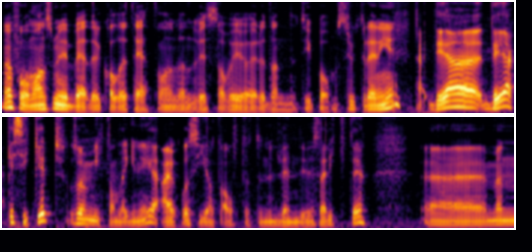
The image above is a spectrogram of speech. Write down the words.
Men får man så mye bedre kvalitet av å gjøre denne type omstruktureringer? Nei, det, det er ikke sikkert. Så mitt anleggende er jo ikke å si at alt dette nødvendigvis er riktig. Uh, men,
